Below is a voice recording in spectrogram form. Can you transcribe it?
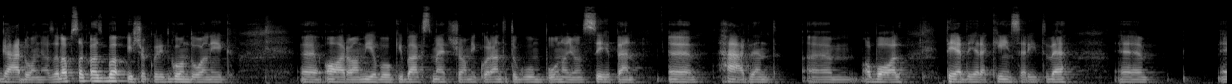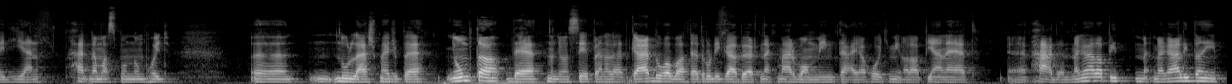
gárdolni az alapszakaszba, és akkor itt gondolnék uh, arra a Milwaukee Bucks meccsre, amikor Antetokounmpo nagyon szépen uh, Hardent a bal térdére kényszerítve egy ilyen, hát nem azt mondom, hogy nullás meccsbe nyomta, de nagyon szépen le lehet gárdolva, tehát Rudy Gabertnek már van mintája, hogy mi alapján lehet harden megállítani,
